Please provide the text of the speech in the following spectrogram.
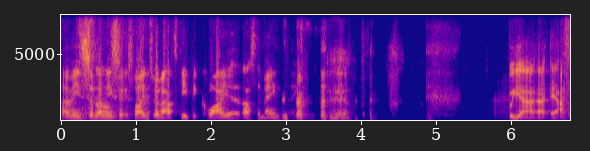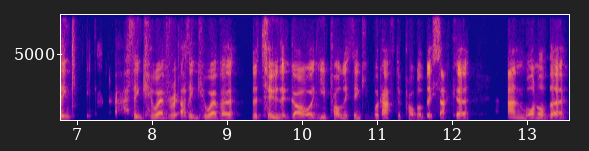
I mean, someone So- needs to explain to him how to keep it quiet. That's the main thing. yeah. But yeah, I, I think I think whoever I think whoever the two that go, you probably think it would have to probably Saka and one other.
